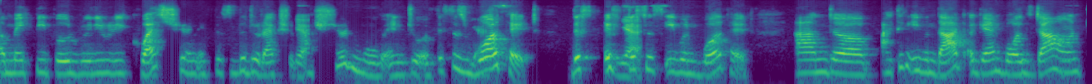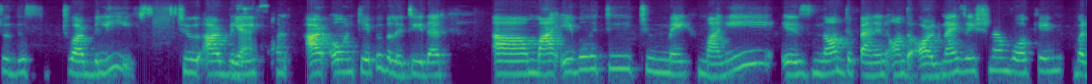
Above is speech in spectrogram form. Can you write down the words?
uh, make people really really question if this is the direction yeah. i should move into if this is yes. worth it this if yes. this is even worth it and uh, i think even that again boils down to this to our beliefs to our belief yes. on our own capability that uh, my ability to make money is not dependent on the organization I'm working, but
